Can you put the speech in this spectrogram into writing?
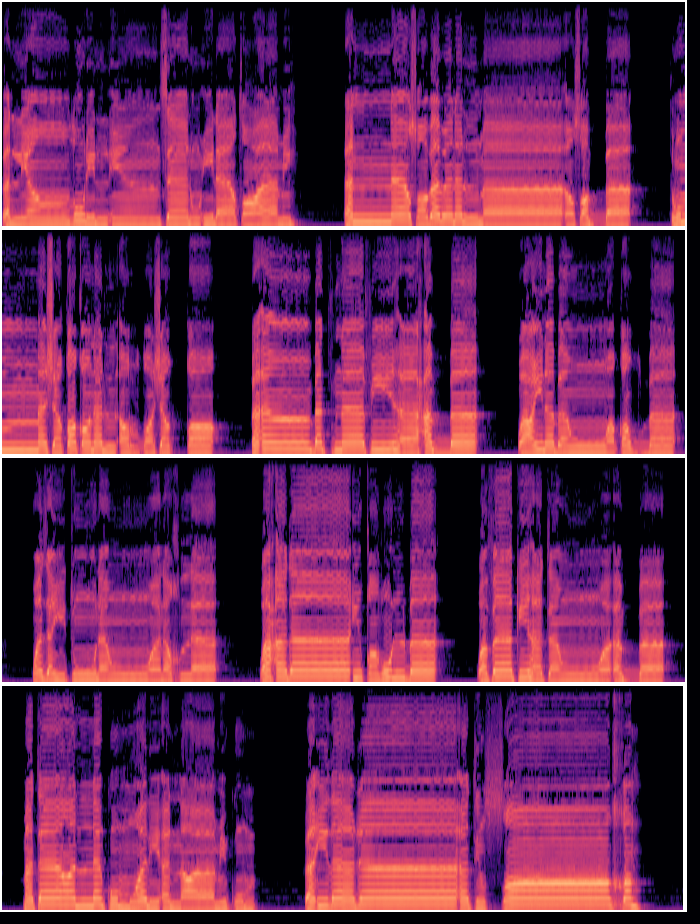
فلينظر الانسان إلى طعامه انا صببنا الماء صبا ثم شققنا الأرض شقا فانبتنا فيها حبا وعنبا وقضبا وزيتونا ونخلا وحدائق غلبا وفاكهة وأبا متاعا لكم ولأنعامكم فإذا جاءت الصاخة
